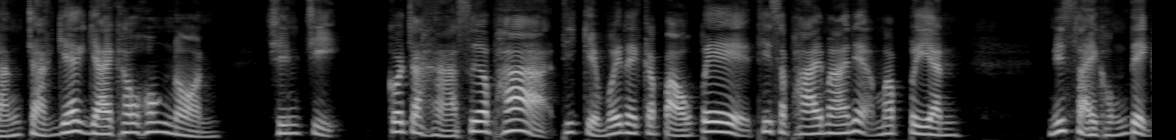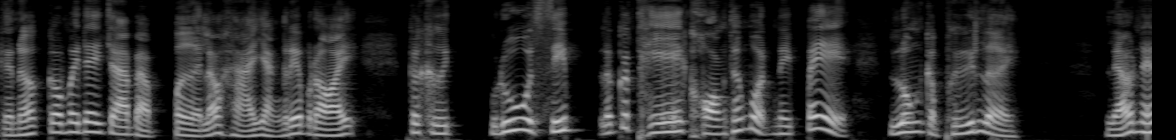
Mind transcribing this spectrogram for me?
หลังจากแยกย้ายเข้าห้องนอน ชินจิก็จะหาเสื้อผ้าที่เก็บไว้ในกระเป๋าเป้ที่สะพายมาเนี่ยมาเปลี่ยน นิสัยของเด็กอะเนาะก็ไม่ได้จะแบบเปิดแล้วหาอย่างเรียบร้อย ก็คือ รูดซิป แล้วก็เทของทั้งหมดในเป้ลงกับพื้นเลย แล้วใน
